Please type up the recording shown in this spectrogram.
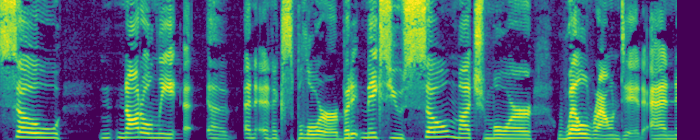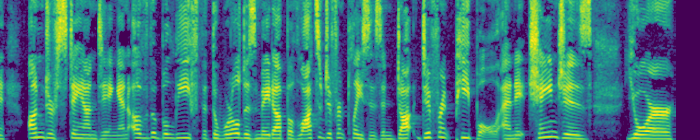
so not only uh, an, an explorer, but it makes you so much more well rounded and understanding and of the belief that the world is made up of lots of different places and do- different people. And it changes your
